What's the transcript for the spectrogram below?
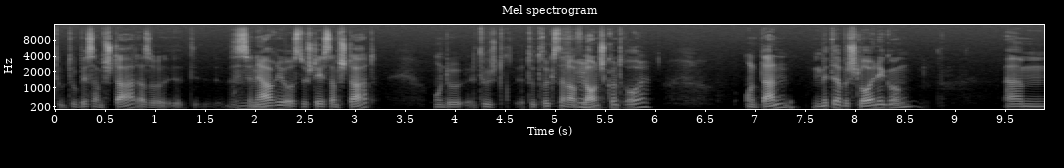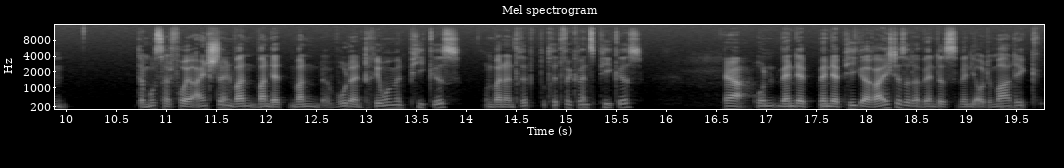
du, du bist am Start, also das mhm. Szenario ist, du stehst am Start und du, du, du drückst dann auf mhm. Launch Control und dann mit der Beschleunigung, ähm, da musst du halt vorher einstellen, wann, wann der, wann, wo dein Drehmoment-Peak ist und wann dein Dritt, Trittfrequenz-Peak ist. Ja. Und wenn der, wenn der Peak erreicht ist oder wenn, das, wenn die Automatik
